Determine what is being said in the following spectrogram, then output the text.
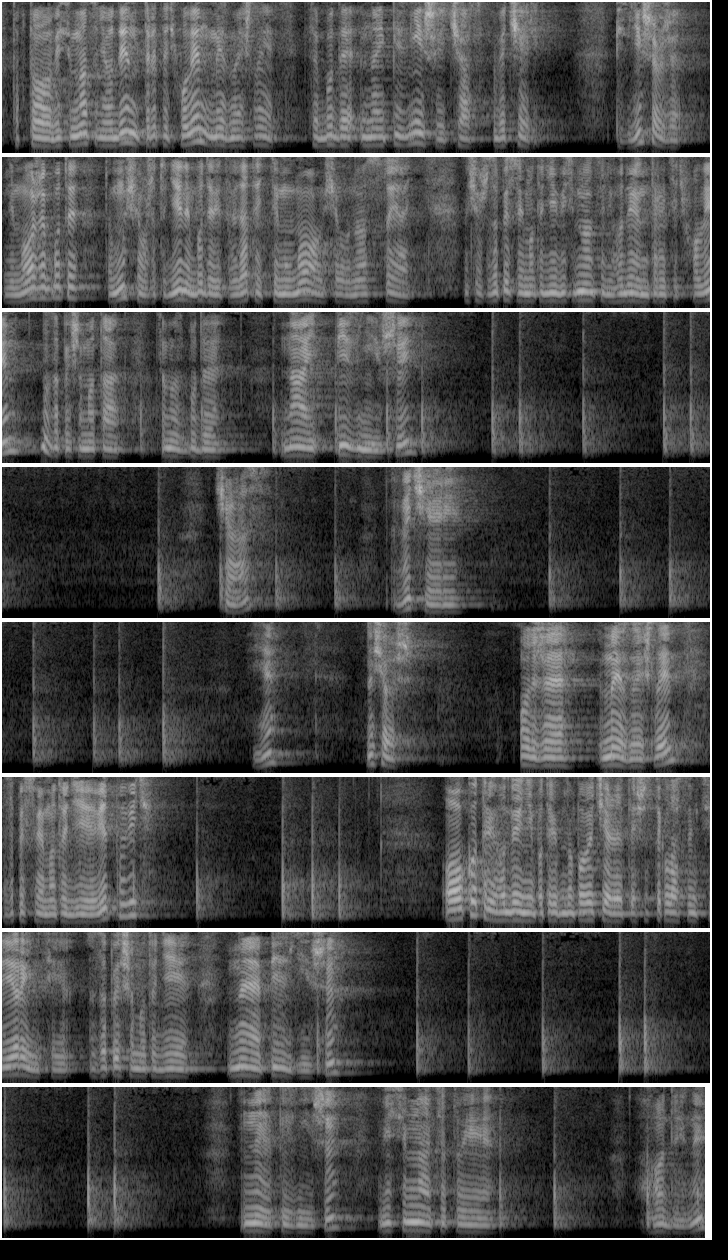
тобто 18 годин 30 хвилин ми знайшли, це буде найпізніший час вечері. Пізніше вже не може бути, тому що вже тоді не буде відповідати тим умовам, що у нас стоять. Ну що ж, записуємо тоді 18 годин 30 хвилин. Ну, запишемо так. Це у нас буде найпізніший. Час вечері. Є? Ну що ж, отже, ми знайшли. Записуємо тоді відповідь. О котрій годині потрібно повечеряти шестикласниці Іринці. Запишемо тоді не пізніше. Не пізніше 18 години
